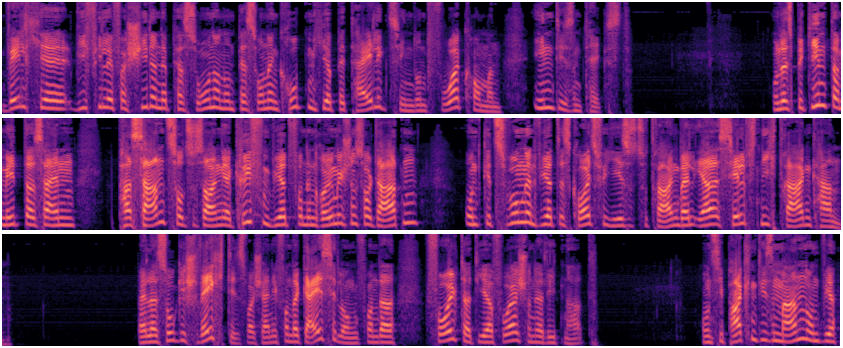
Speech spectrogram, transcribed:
welche, wie viele verschiedene Personen und Personengruppen hier beteiligt sind und vorkommen in diesem Text. Und es beginnt damit, dass ein Passant sozusagen ergriffen wird von den römischen Soldaten und gezwungen wird, das Kreuz für Jesus zu tragen, weil er es selbst nicht tragen kann weil er so geschwächt ist, wahrscheinlich von der Geißelung, von der Folter, die er vorher schon erlitten hat. Und sie packen diesen Mann und wir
